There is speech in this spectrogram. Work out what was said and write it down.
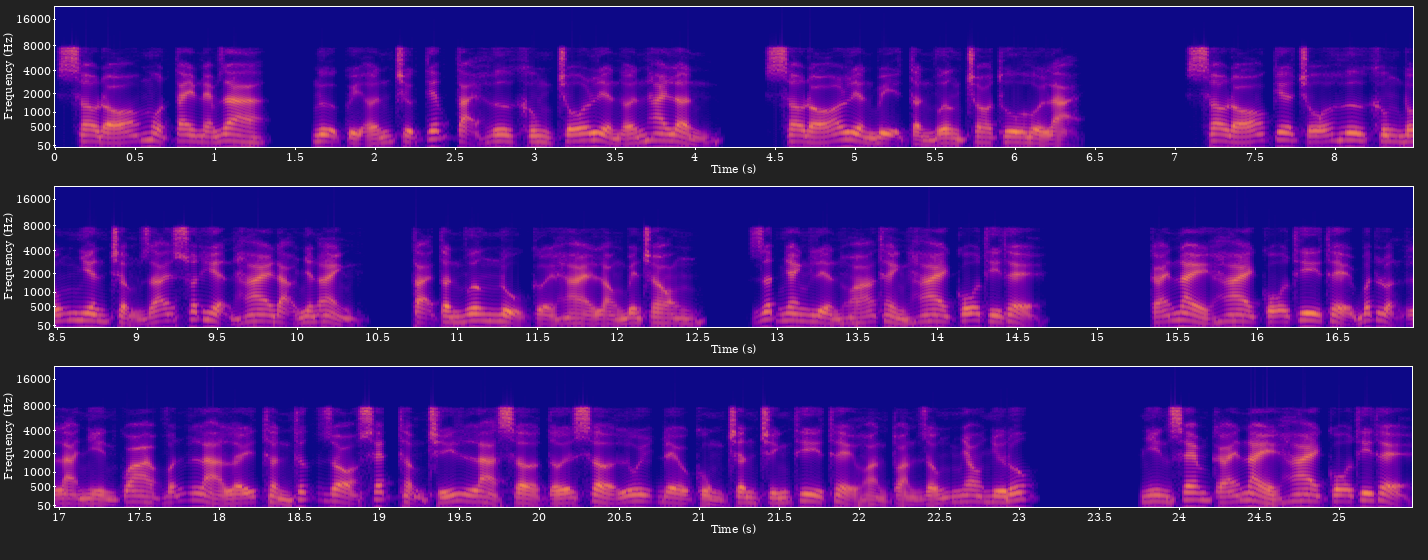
Sau đó một tay ném ra, ngự quỷ ấn trực tiếp tại hư không chỗ liền ấn hai lần, sau đó liền bị tần vương cho thu hồi lại. Sau đó kia chỗ hư không đống nhiên chậm rãi xuất hiện hai đạo nhân ảnh, tại tần vương nụ cười hài lòng bên trong, rất nhanh liền hóa thành hai cỗ thi thể. Cái này hai cỗ thi thể bất luận là nhìn qua vẫn là lấy thần thức dò xét thậm chí là sờ tới sờ lui đều cùng chân chính thi thể hoàn toàn giống nhau như lúc. Nhìn xem cái này hai cỗ thi thể,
